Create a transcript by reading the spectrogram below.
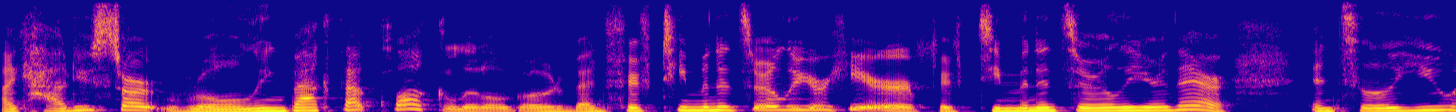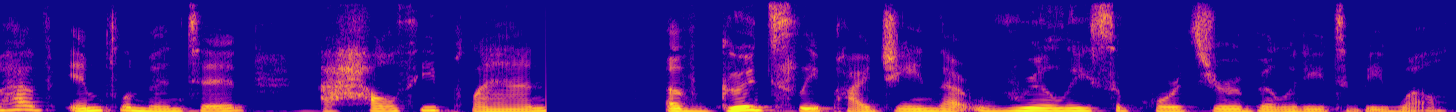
Like, how do you start rolling back that clock a little? Go to bed 15 minutes earlier here, 15 minutes earlier there, until you have implemented a healthy plan of good sleep hygiene that really supports your ability to be well.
